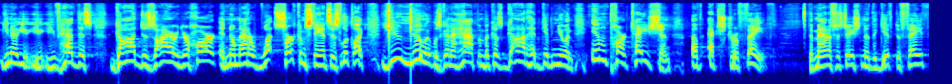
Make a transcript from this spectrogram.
You know, you, you, have had this God desire in your heart, and no matter what circumstances look like, you knew it was going to happen because God had given you an impartation of extra faith. The manifestation of the gift of faith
